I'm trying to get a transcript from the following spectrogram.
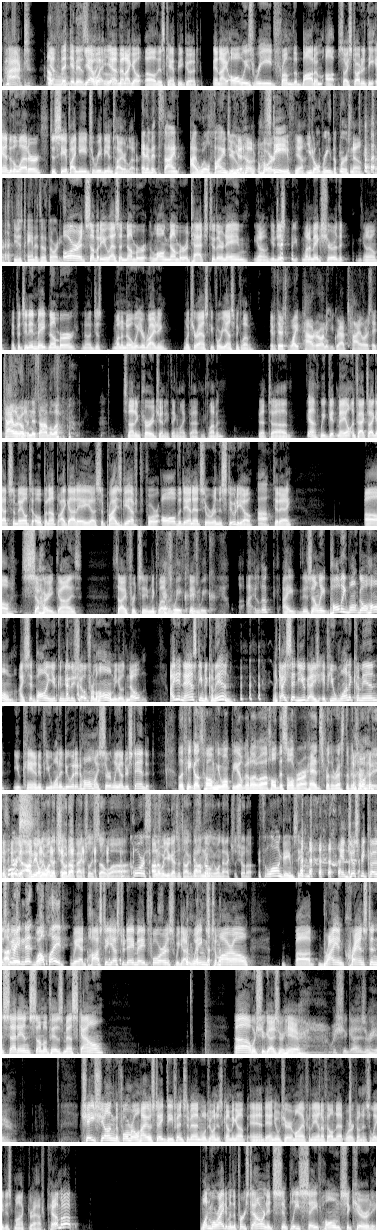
packed, How yeah, thick it is. Yeah, like, well, yeah. ugh. Then I go, oh, this can't be good. And I always read from the bottom up. So I start at the end of the letter to see if I need to read the entire letter. And if it's signed, I will find you, Yeah, or- Steve. yeah. you don't read the first. No. two you just hand it to authorities. Or it's somebody who has a number, long number attached to their name. You know, you just you want to make sure that you know if it's an inmate number. You know, just want to know what you're writing, what you're asking for. Yes, McLovin. If there's white powder on it, you grab Tyler. And say, Tyler, open this envelope. Let's not encourage anything like that, McLovin. But uh, yeah, we get mail. In fact, I got some mail to open up. I got a, uh surprise gift for all the Danettes who are in the studio Oh. today. Oh, sorry, guys. Sorry, Fritzy and McLovin. Next week. Next week. I look, I there's only Paulie won't go home. I said, Paulie, you can do the show from home. He goes, Nope. I didn't ask him to come in. Like I said to you guys, if you want to come in, you can. If you want to do it at home, I certainly understand it. Well, if he goes home, he won't be able to uh, hold this over our heads for the rest of eternity. course. Yeah, I'm the only one that showed up, actually. So, uh, Of course, I don't know what you guys are talking about. I'm the the- only one that actually showed up. It's a long game, Seton. And just because I'm we, reading it. Well played. we had pasta yesterday made for us, we got wings tomorrow. Uh, Bryan Cranston set in some of his mezcal. Oh, I wish you guys were here. Wish you guys were here. Chase Young, the former Ohio State defensive end, will join us coming up, and Daniel Jeremiah from the NFL Network on his latest mock draft. Coming up. One more item in the first hour, and it's simply safe home security.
